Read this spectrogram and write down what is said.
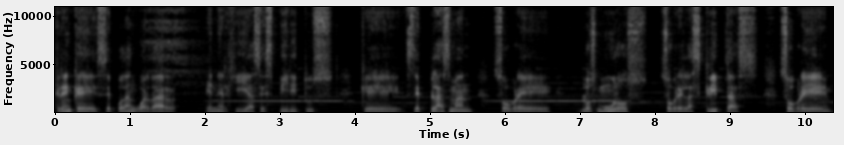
¿creen que se puedan guardar energías, espíritus que se plasman sobre los muros, sobre las criptas, sobre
